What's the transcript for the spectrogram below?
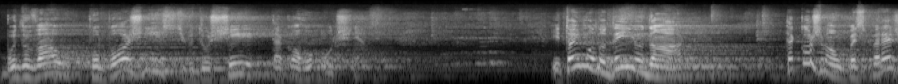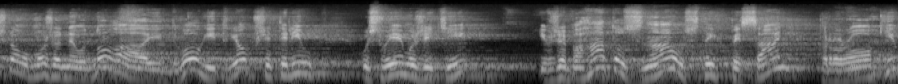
будував побожність в душі такого учня. І той молодий юнак також мав, безперечно, може не одного, але й двох, і трьох вчителів у своєму житті, і вже багато знав з тих писань, пророків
